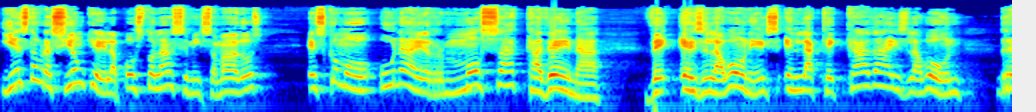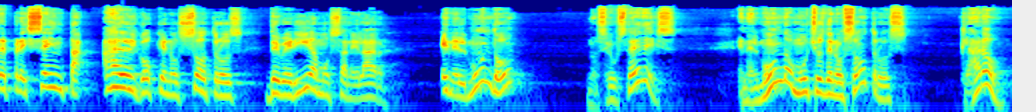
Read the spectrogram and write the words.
Y esta oración que el apóstol hace, mis amados, es como una hermosa cadena de eslabones en la que cada eslabón representa algo que nosotros deberíamos anhelar. En el mundo, no sé ustedes, en el mundo muchos de nosotros, claro,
